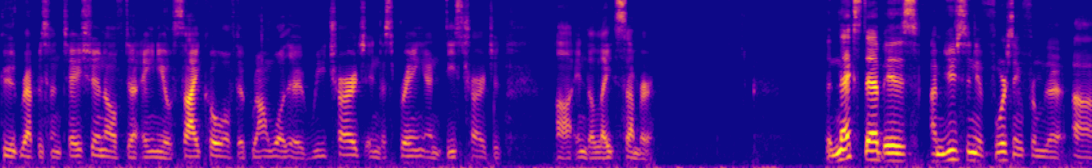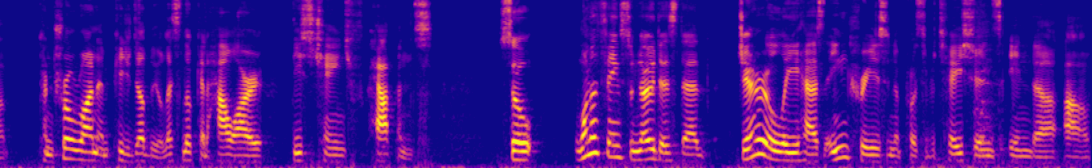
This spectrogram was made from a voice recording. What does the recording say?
good representation of the annual cycle of the groundwater recharge in the spring and discharge uh, in the late summer. The next step is I'm using the forcing from the uh, control run and PGW. Let's look at how our this change happens. So one of the things to notice that generally has increased in the precipitations in the uh,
